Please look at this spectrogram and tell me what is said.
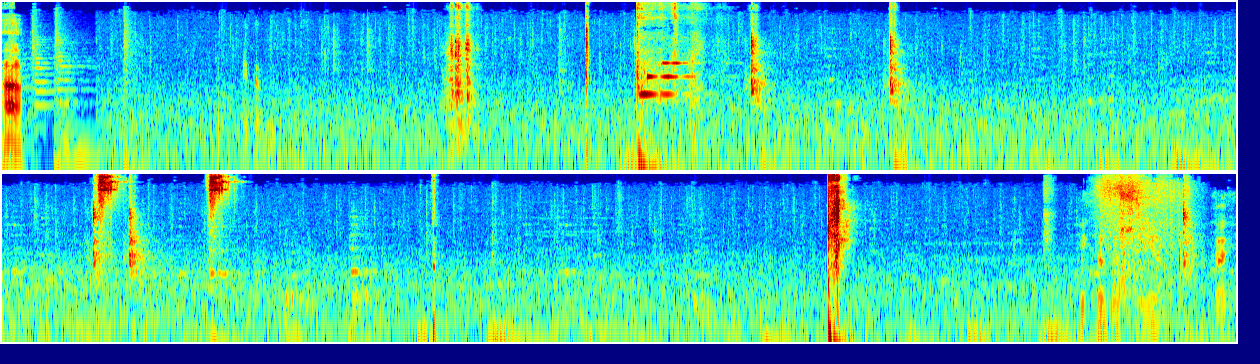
Aha. Niech to zastrzeliłem. Spokojnie.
